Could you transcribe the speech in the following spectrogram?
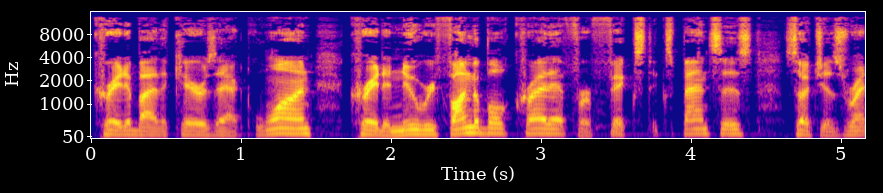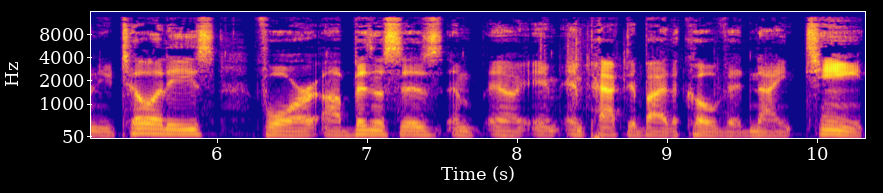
created by the CARES Act 1, create a new refundable credit for fixed expenses such as rent and utilities for uh, businesses um, uh, im- impacted by the COVID 19.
